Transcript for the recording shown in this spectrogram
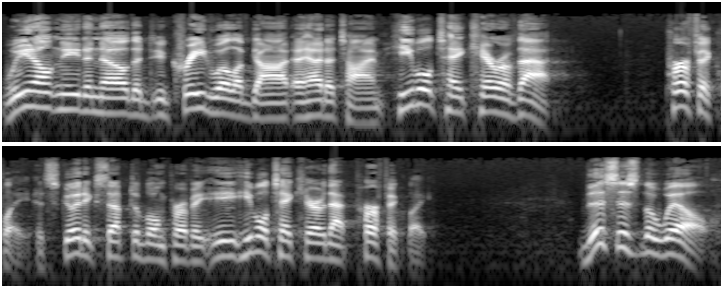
We don't need to know the decreed will of God ahead of time. He will take care of that perfectly. It's good, acceptable, and perfect. He, he will take care of that perfectly. This is the will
